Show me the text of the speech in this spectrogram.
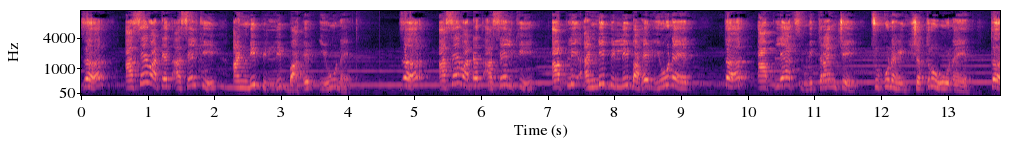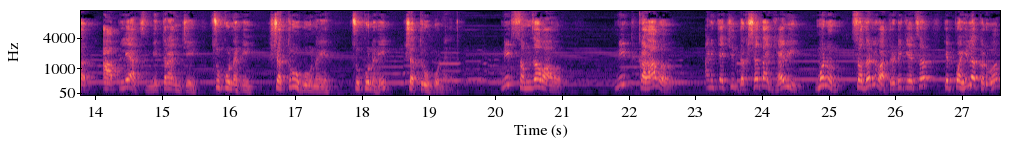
जर असे वाटत असेल की अंडी पिल्ली बाहेर येऊ नयेत जर असे वाटत असेल की आपली अंडी पिल्ली बाहेर येऊ नयेत तर आपल्याच मित्रांचे चुकूनही शत्रू होऊ नयेत. तर आपल्याच मित्रांचे चुकूनही शत्रू होऊ नयेत. चुकूनही शत्रू होऊ नयेत. नीट समजावावं नीट कळावं आणि त्याची दक्षता घ्यावी म्हणून सदळ वात्रटिकेचं हे पहिलं कडवं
